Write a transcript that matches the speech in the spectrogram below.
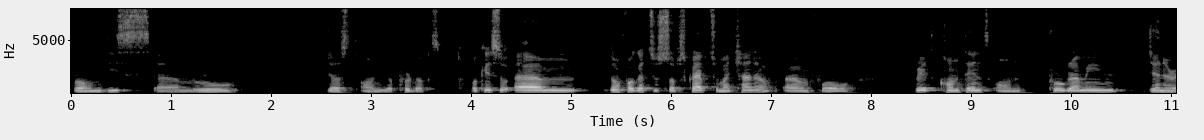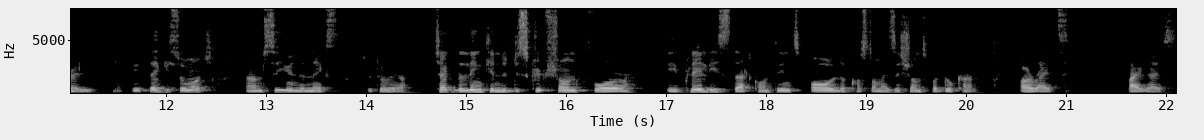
from this um, row just on your products okay so um, don't forget to subscribe to my channel um, for great content on programming generally. Okay thank you so much. Um see you in the next tutorial Check the link in the description for a playlist that contains all the customizations for Dokan. Alright, bye guys.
